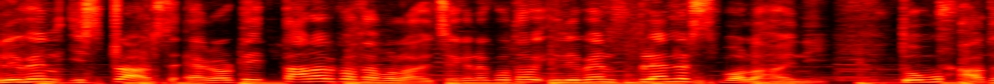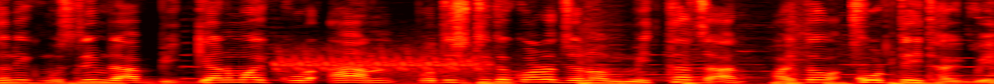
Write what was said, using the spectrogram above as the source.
ইলেভেন স্টার্স এগারোটি তারার কথা বলা হয়েছে। এখানে কোথাও ইলেভেন প্ল্যানেটস বলা হয়নি। তবু আধুনিক মুসলিমরা বিজ্ঞানময় কোরআন প্রতিষ্ঠিত করার জন্য মিথ্যাচার হয়তো করতেই থাকবে।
